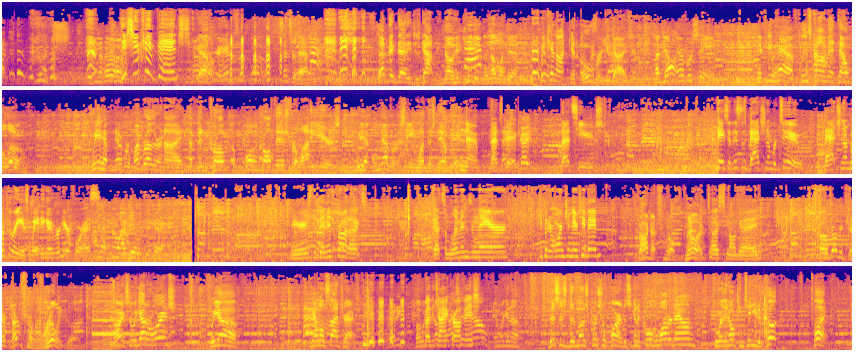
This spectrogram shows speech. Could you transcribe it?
Did you get pinched? Yeah. Your hand is so close. Censor that. That big daddy just got me. No, he, he didn't. Another one did. We cannot get over you guys. Have y'all ever seen? If you have, please comment down below. We have never, my brother and I have been craw, uh, boiling crawfish for a lot of years. We have never seen one this damn big. No, that's big. Okay. That's huge. Okay, so this is batch number two. Batch number three is waiting over here for us. I had no idea what they meant. Here's the finished product. Got some lemons in there. Did you put an orange in there too, babe? God, that smells good. It does smell good. What Oh, y'all do different? That smells really good. All right, so we got our orange. We uh, we got a little sidetracked. Ready? By the giant ice crawfish? and we're gonna. This is the most crucial part. This is gonna cool the water down to where they don't continue to cook, but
